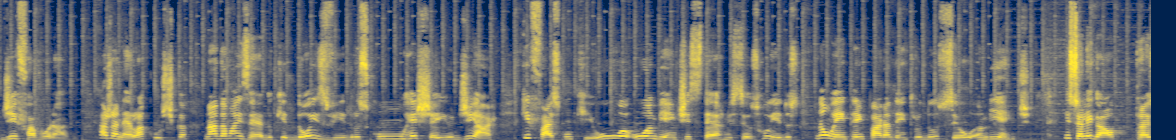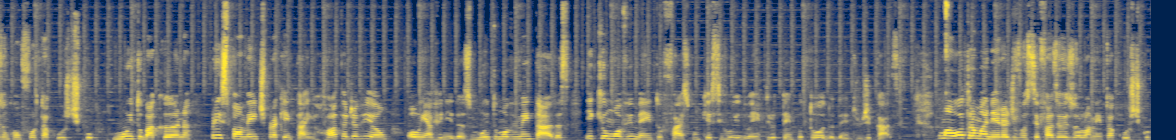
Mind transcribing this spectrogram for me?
de favorável? A janela acústica nada mais é do que dois vidros com um recheio de ar que faz com que o, o ambiente externo e seus ruídos não entrem para dentro do seu ambiente. Isso é legal, traz um conforto acústico muito bacana, principalmente para quem está em rota de avião ou em avenidas muito movimentadas e que o movimento faz com que esse ruído entre o tempo todo dentro de casa. Uma outra maneira de você fazer o isolamento acústico,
